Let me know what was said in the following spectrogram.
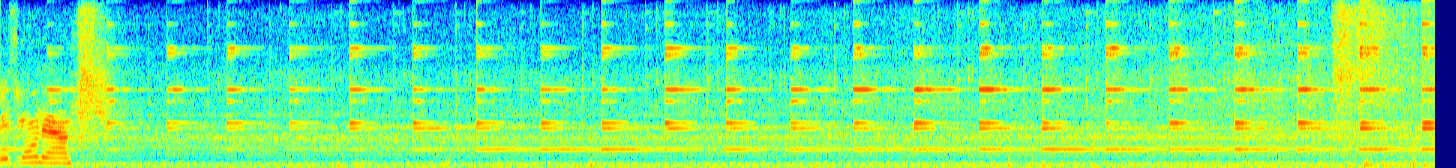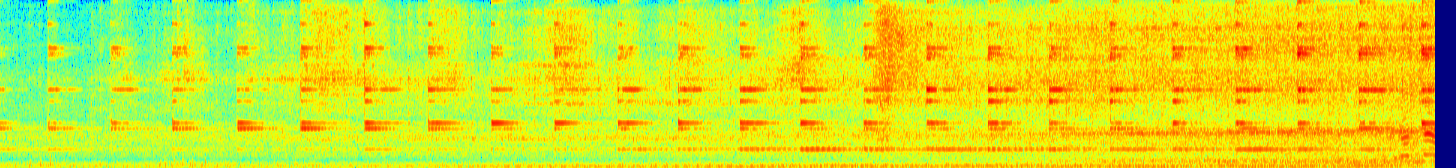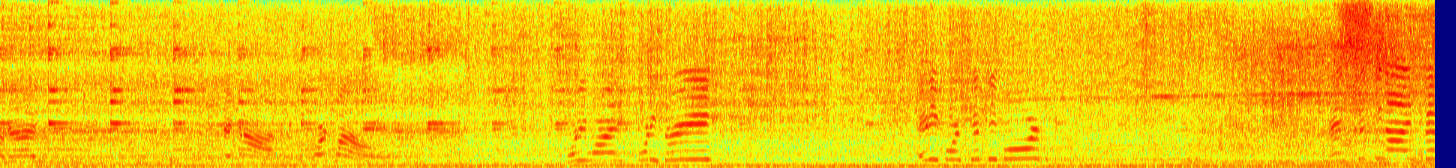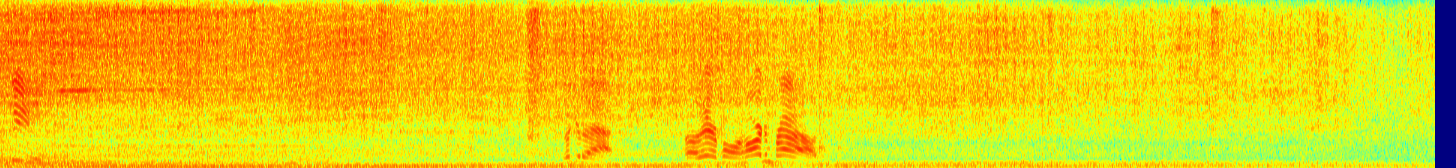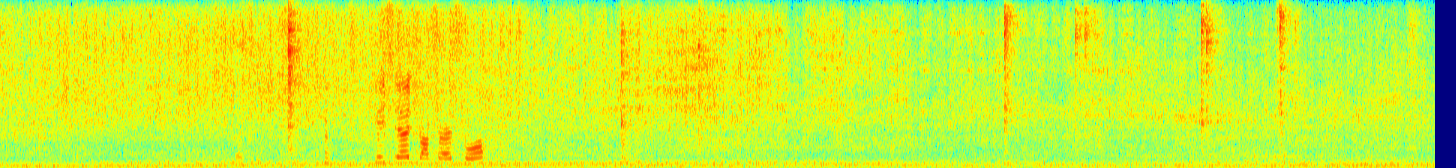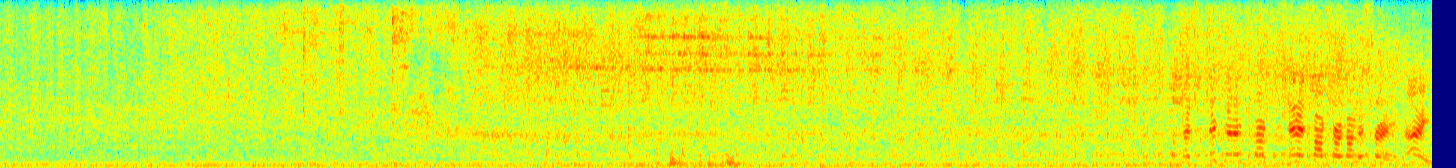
Gates are going down. Good to go, guys. It's taking off. 6412. 41, 43. 84, 54. And 69, 50. Look at that. Oh, they are pulling hard and proud. Fiquei cheio de papel de. Cars on this train. Nice.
